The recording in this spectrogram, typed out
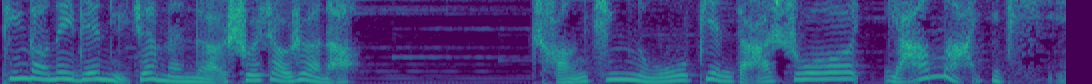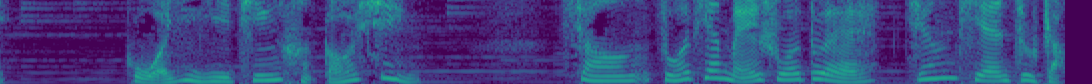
听到那边女眷们的说笑热闹。常青奴便答说：“雅马一匹。”果毅一听，很高兴。想昨天没说对，今天就长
